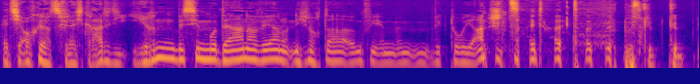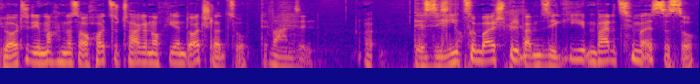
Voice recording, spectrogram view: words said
Hätte ich auch gedacht, dass vielleicht gerade die Iren ein bisschen moderner wären und nicht noch da irgendwie im, im viktorianischen Zeitalter sind. Es gibt, gibt Leute, die machen das auch heutzutage noch hier in Deutschland so. Wahnsinn. Der Sigi zum Beispiel, beim Sigi im Badezimmer ist es so.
